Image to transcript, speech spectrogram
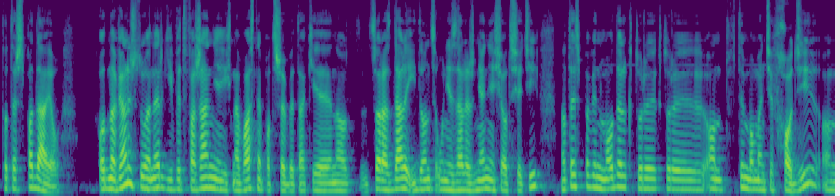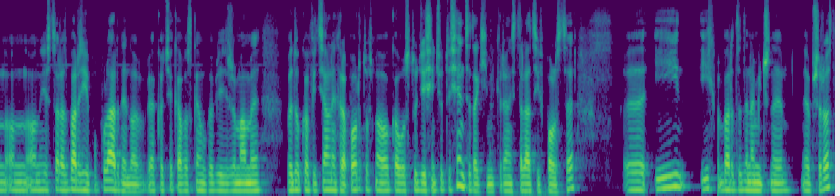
to też spadają odnawialne źródła energii, wytwarzanie ich na własne potrzeby, takie no, coraz dalej idące uniezależnianie się od sieci, no to jest pewien model, który, który on w tym momencie wchodzi, on, on, on jest coraz bardziej popularny. No, jako ciekawostkę mogę powiedzieć, że mamy według oficjalnych raportów no, około 110 tysięcy takich mikroinstalacji w Polsce i ich bardzo dynamiczny przyrost.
